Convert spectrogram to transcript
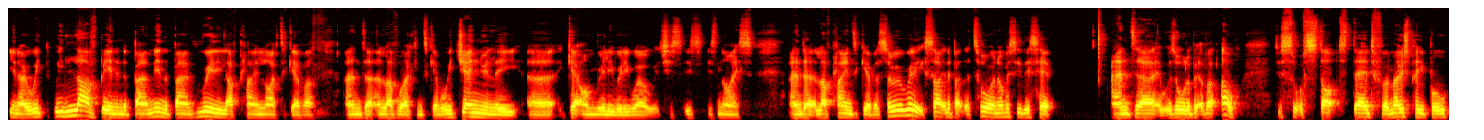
you know, we we love being in the band. Me and the band really love playing live together and uh, and love working together. We genuinely uh, get on really really well, which is is, is nice, and uh, love playing together. So we were really excited about the tour, and obviously this hit, and uh, it was all a bit of a oh, just sort of stopped dead for most people.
